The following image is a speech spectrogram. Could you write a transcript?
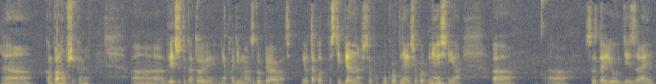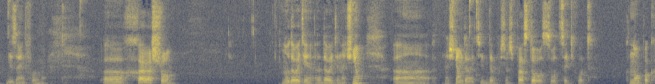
э, компоновщиками э, виджеты, которые необходимо сгруппировать. И вот так вот постепенно, все укрупняясь, укрупняясь, я э, э, создаю дизайн, дизайн формы. Э, хорошо. Ну, давайте, давайте начнем. А, начнем, давайте, допустим, с простого, с вот с этих вот кнопок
